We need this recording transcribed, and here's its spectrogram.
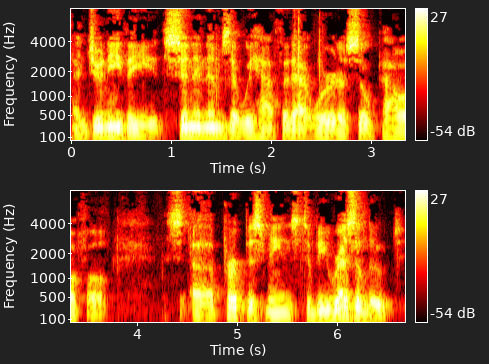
And Junie, the synonyms that we have for that word are so powerful. Uh, purpose means to be resolute,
